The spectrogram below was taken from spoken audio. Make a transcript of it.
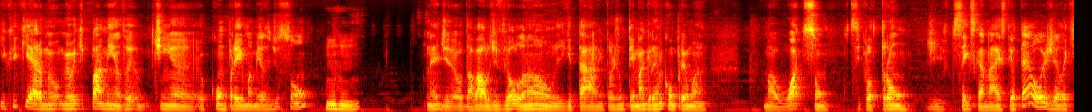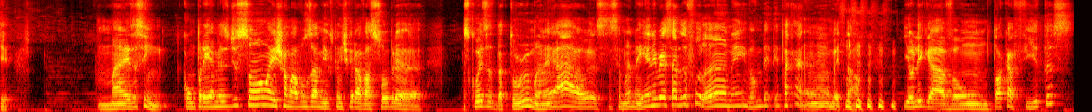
e o que que era o meu, meu equipamento? Eu tinha, eu comprei uma mesa de som, uhum. Né, de, eu dava aula de violão e guitarra, então juntei uma grana, comprei uma, uma Watson Ciclotron de seis canais, tem até hoje ela aqui. Mas assim, comprei a mesa de som, aí chamava uns amigos pra gente gravar sobre a, as coisas da turma, né? Ah, essa semana aí é aniversário do fulano, hein? Vamos beber pra caramba e tal. e eu ligava um toca-fitas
